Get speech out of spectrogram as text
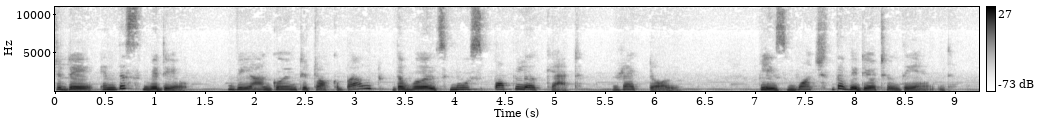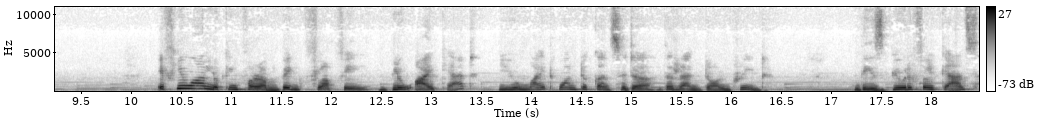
Today, in this video, we are going to talk about the world's most popular cat, Ragdoll. Please watch the video till the end. If you are looking for a big, fluffy, blue eye cat, you might want to consider the Ragdoll breed. These beautiful cats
